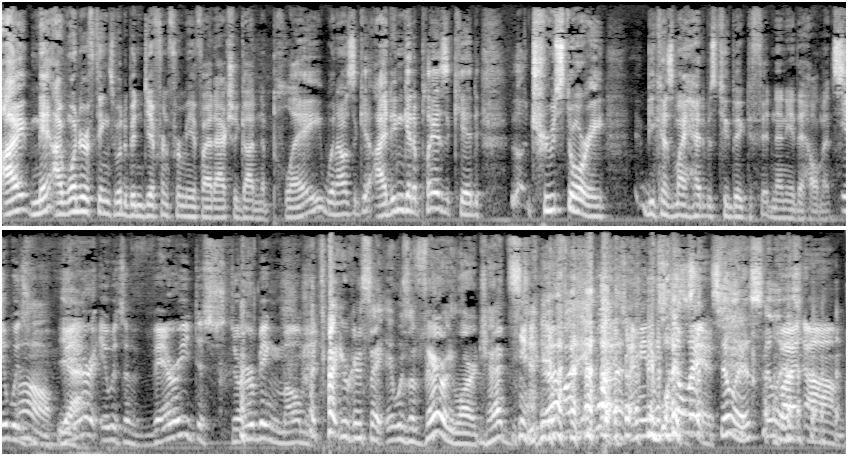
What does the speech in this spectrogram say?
I may, I wonder if things would have been different for me if I'd actually gotten to play when I was a kid. I didn't get to play as a kid. True story, because my head was too big to fit in any of the helmets. it was Oh. Yeah. it was a very disturbing moment. I thought you were going to say it was a very large head. Steve. Yeah, it was. It was. I mean, it, It still was. is. Still is. Still But is. um,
